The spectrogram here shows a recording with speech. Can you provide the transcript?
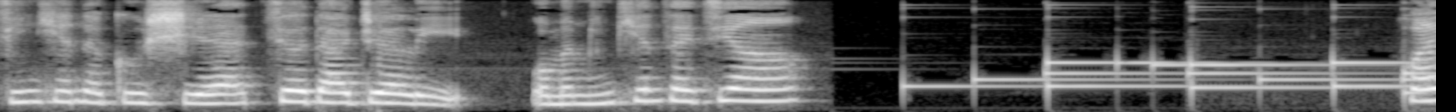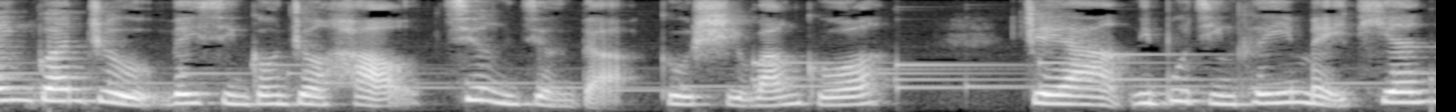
今天的故事就到这里。我们明天再见哦！欢迎关注微信公众号“静静的故事王国”，这样你不仅可以每天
